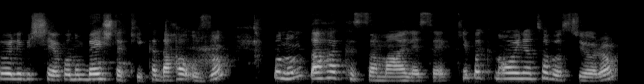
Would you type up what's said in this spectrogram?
böyle bir şey yok. Onun 5 dakika daha uzun. Bunun daha kısa maalesef ki. Bakın oynata basıyorum.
